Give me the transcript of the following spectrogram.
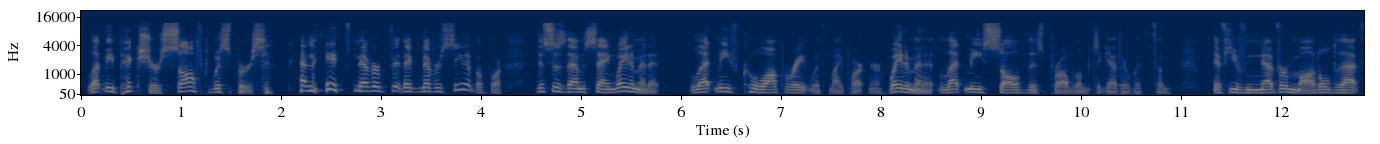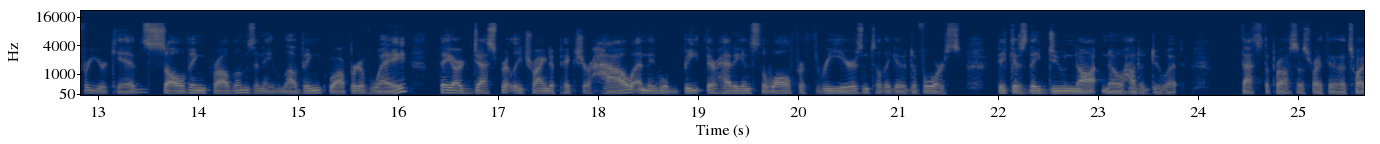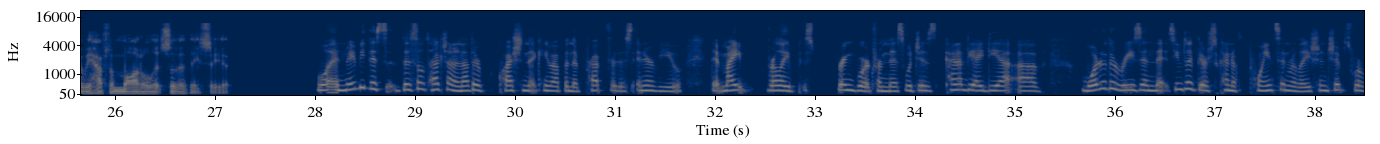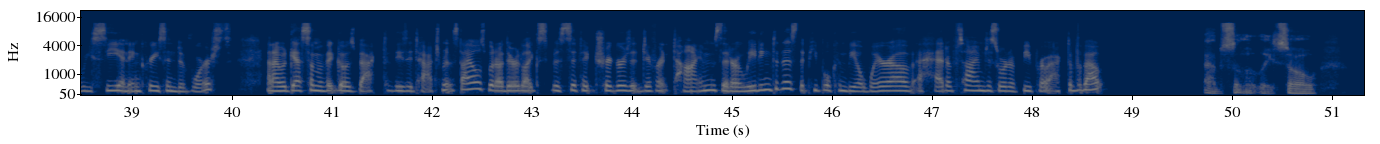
let me picture soft whispers. And they've never they've never seen it before. This is them saying wait a minute. Let me cooperate with my partner. Wait a minute. Let me solve this problem together with them. If you've never modeled that for your kids solving problems in a loving cooperative way they are desperately trying to picture how and they will beat their head against the wall for 3 years until they get a divorce because they do not know how to do it. That's the process right there. That's why we have to model it so that they see it well, and maybe this this will touch on another question that came up in the prep for this interview that might really springboard from this, which is kind of the idea of what are the reason that it seems like there's kind of points in relationships where we see an increase in divorce. And I would guess some of it goes back to these attachment styles, but are there like specific triggers at different times that are leading to this that people can be aware of ahead of time to sort of be proactive about? Absolutely. So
